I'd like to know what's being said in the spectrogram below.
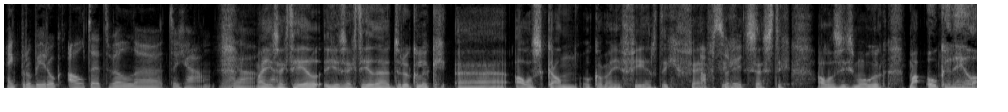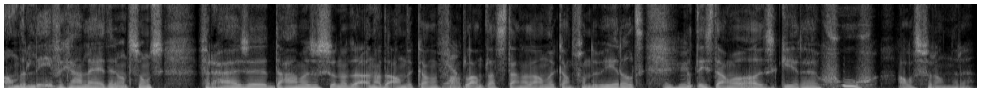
ik probeer ook altijd wel eh, te gaan. Ja. Ja. maar je zegt, heel, je zegt heel uitdrukkelijk, eh, alles kan, ook al ben je 40, 50, Absoluut. 60, alles is mogelijk. Maar ook een heel ander leven gaan leiden. hè. Want soms verhuizen dames of zo naar de, naar de andere kant van Ja. het land, laat staan naar de andere kant van de wereld. Mhm. Dat is dan wel eens een keer, eh, oeh, alles veranderen.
